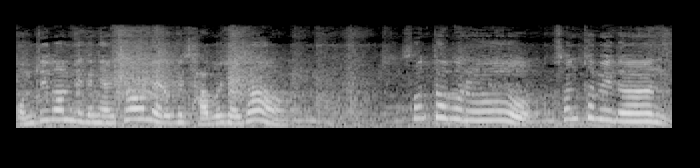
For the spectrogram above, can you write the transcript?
엄지검지 그냥 처음에 이렇게 잡으셔서 손톱으로 손톱이든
